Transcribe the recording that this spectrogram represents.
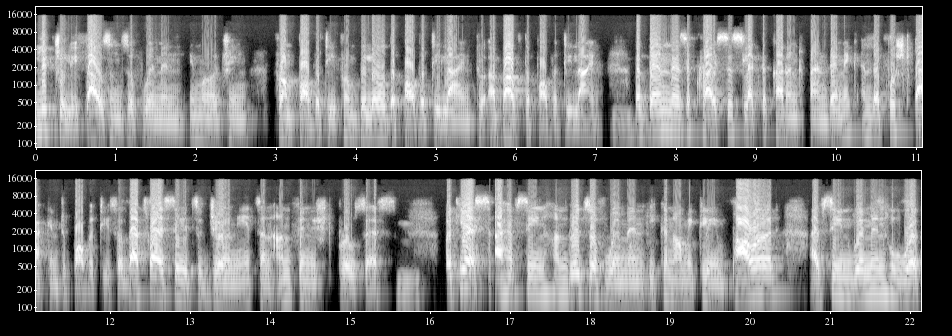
literally thousands of women emerging from poverty, from below the poverty line to above the poverty line. Mm-hmm. But then there's a crisis like the current pandemic, and they're pushed back into poverty. So that's why I say it's a journey, it's an unfinished process. Mm-hmm. But yes, I have seen hundreds of women economically empowered. I've seen women who were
